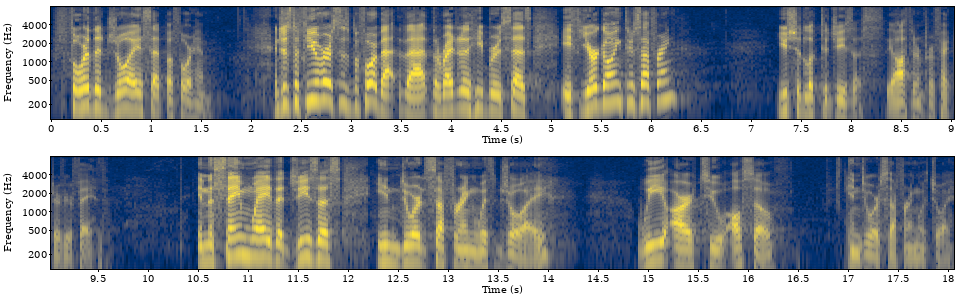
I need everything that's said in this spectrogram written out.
for the joy set before him. And just a few verses before that, that, the writer of the Hebrews says, if you're going through suffering, you should look to Jesus, the author and perfecter of your faith. In the same way that Jesus endured suffering with joy, we are to also endure suffering with joy.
